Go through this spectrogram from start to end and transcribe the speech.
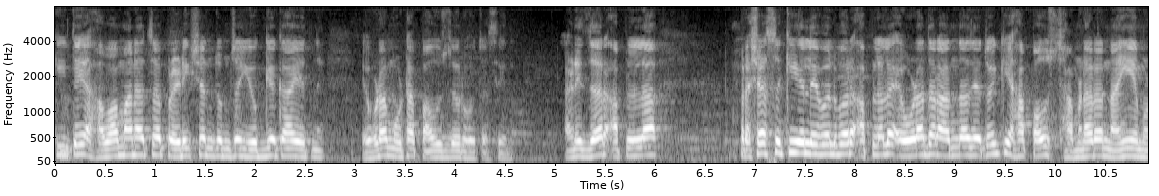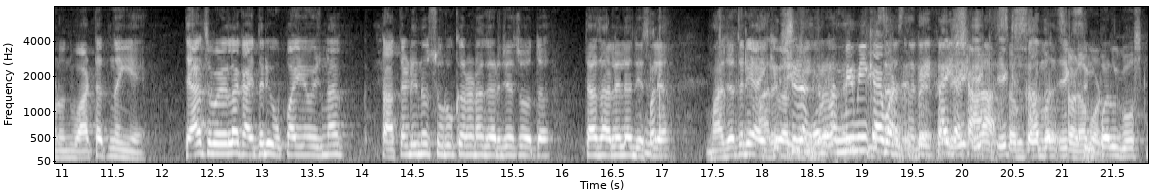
की ते हवामानाचं प्रेडिक्शन तुमचं योग्य काय येत नाही. एवढा मोठा पाऊस जर होत असेल आणि जर आपल्याला प्रशासकीय लेवलवर आपल्याला एवढा तर अंदाज येतोय की हा पाऊस थांबणारा नाही आहे म्हणून वाटत नाही आहे त्याच वेळेला काहीतरी उपाययोजना तातडीनं सुरू करणं गरजेचं होतं. त्या झालेल्या दिसल्या. माझ्या तरी. मी मी काय म्हणतो? की काही शाळा? सिंपल. गोष्ट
